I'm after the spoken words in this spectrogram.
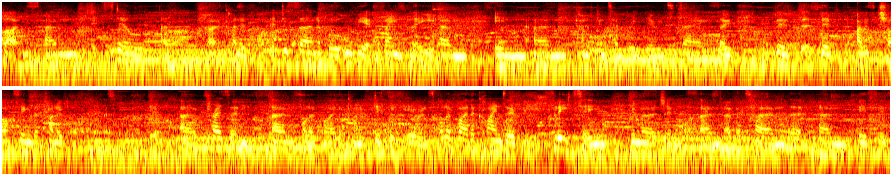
but um, it's still uh, kind of discernible, albeit faintly, um, in um, kind of contemporary theory today. So the, the, the, I was charting the kind of uh, presence, um, followed by the kind of disappearance, followed by the kind of fleeting emergence um, of a term that um, is, is,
